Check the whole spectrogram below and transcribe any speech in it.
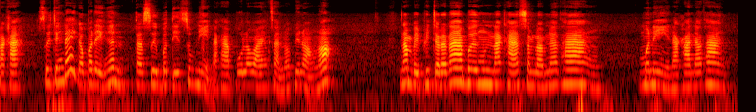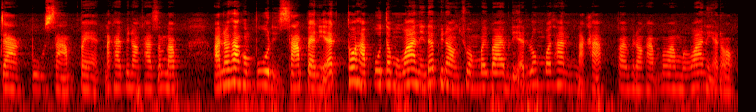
นะคะ ซื้อจังได้กับบ่ได้เงินแต่ซื้อบ่ติดซุ่มนี้นะคะ ปูละว่าจังสันเนาพี่น้องเนาะนำไปพิจารณาเบิงนะคะสำหรับแนวทางมื่อนี้นะคะ แนวทางจากปู 38 นะคะ พี่น้องคะสำหรับ อันแนวทางของปูสามแปดนี่แอดโทรหาปูตะหมู่ว่านนี่เด้อพี่น้องช่วงบ่ายๆบดีแอดลงบ่ท่านนะคะพาพี่น้องครับเพระว่าเมื่อวานนี่แอดออกไป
